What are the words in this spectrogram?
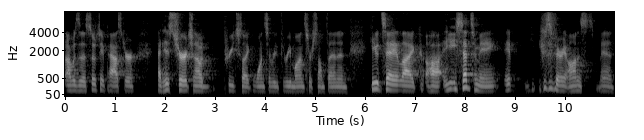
I was an associate pastor at his church, and I would preach like once every three months or something. And he would say, like, uh, he said to me, it, he was a very honest man.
